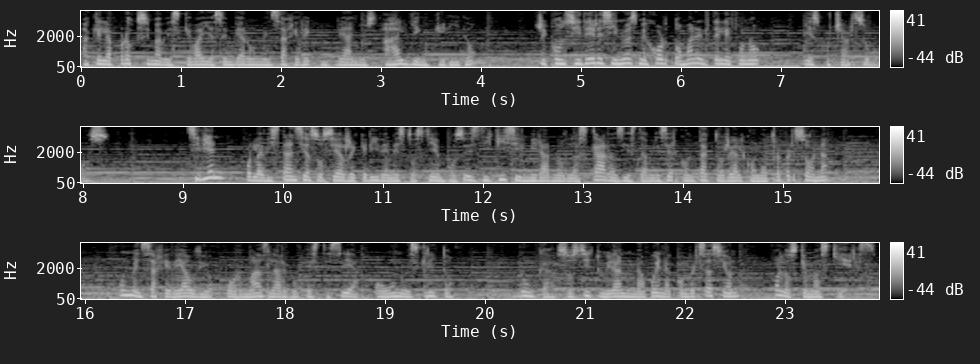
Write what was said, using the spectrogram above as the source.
a que la próxima vez que vayas a enviar un mensaje de cumpleaños a alguien querido, reconsidere si no es mejor tomar el teléfono y escuchar su voz. Si bien por la distancia social requerida en estos tiempos es difícil mirarnos las caras y establecer contacto real con la otra persona, un mensaje de audio, por más largo que este sea o uno escrito, nunca sustituirán una buena conversación con los que más quieres.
